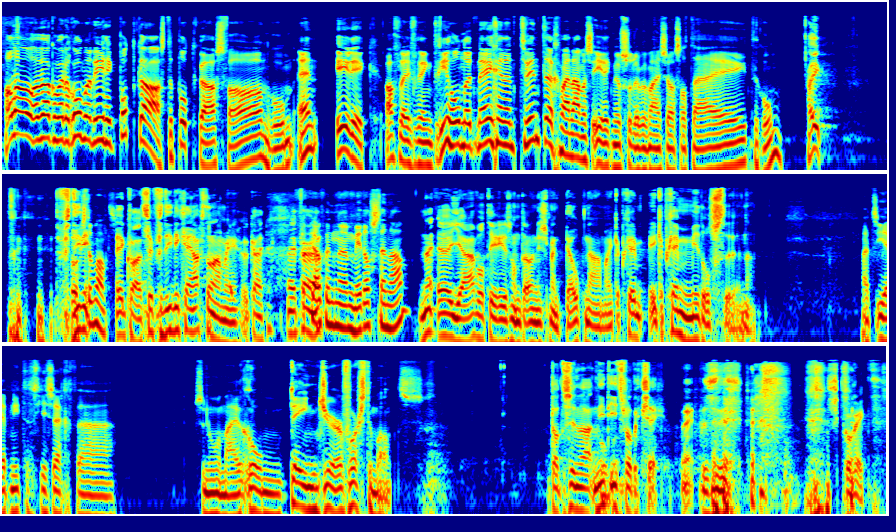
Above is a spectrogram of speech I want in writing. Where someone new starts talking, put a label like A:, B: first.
A: Hallo en welkom bij de Ron en Erik podcast. De podcast van Ron en Erik. Aflevering 329. Mijn naam is Erik Nusselder. Bij mij zoals altijd Ron.
B: Hey. verdien ik, ik wou zeggen, verdien ik geen achternaam meer. Oké. Nee,
A: Heb je ook een eh, middelste naam?
B: Nee, eh, ja, Walterius Antonius is mijn doopnaam. maar Ik heb geen, ik heb geen middelste naam.
A: Maar het- je hebt niet dat je zegt... eh, ze noemen mij Ron Danger Forstemans.
B: Dat is inderdaad niet iets wat ik zeg. Nee, dus, dat is correct.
